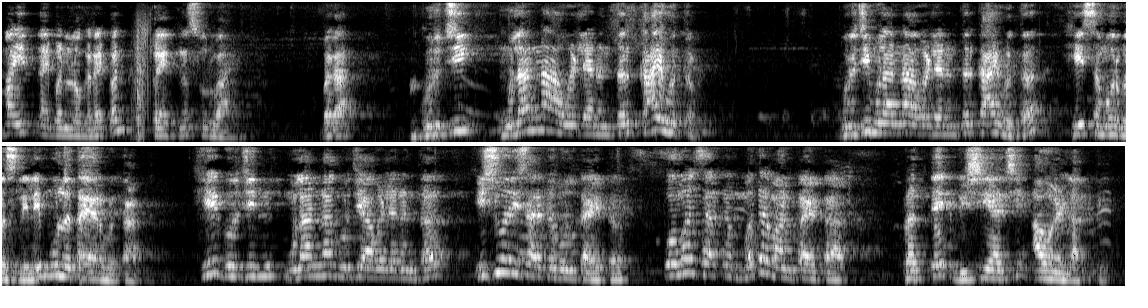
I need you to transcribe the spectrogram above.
माहीत नाही बनलो का नाही पण प्रयत्न सुरू आहे. बघा गुरुजी मुलांना आवडल्यानंतर काय होतं? गुरुजी मुलांना आवडल्यानंतर काय होतं? हे समोर बसलेले मुलं तयार होतात. हे गुरुजी मुलांना गुरुजी आवडल्यानंतर ईश्वरी सारखं बोलता येतं कोमल सारखं मत मांडता येतात. प्रत्येक विषयाची आवड लागते.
